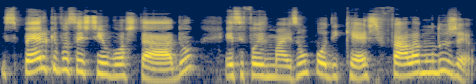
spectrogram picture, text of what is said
Espero que vocês tenham gostado. Esse foi mais um podcast Fala Mundo Gel.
